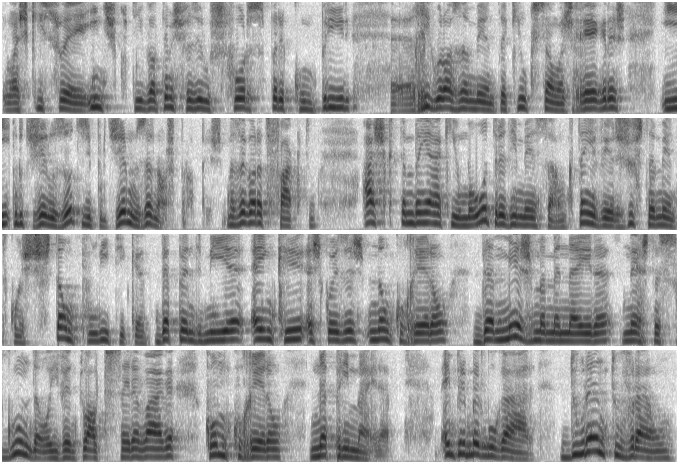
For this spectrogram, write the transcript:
eu acho que isso é indiscutível, temos que fazer o esforço para cumprir uh, rigorosamente aquilo que são as regras e proteger os outros e protegermos a nós próprios. Mas agora, de facto, Acho que também há aqui uma outra dimensão que tem a ver justamente com a gestão política da pandemia, em que as coisas não correram da mesma maneira nesta segunda ou eventual terceira vaga como correram na primeira. Em primeiro lugar, durante o verão,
